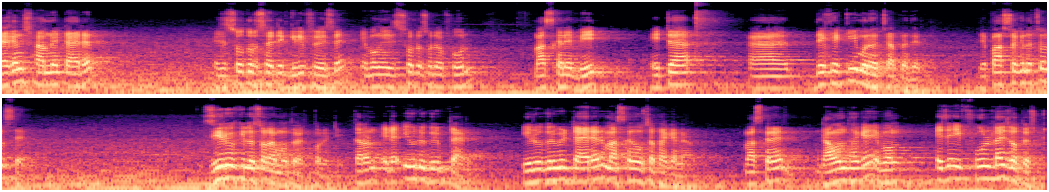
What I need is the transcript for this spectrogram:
দেখেন সামনের টায়ারের এই যে চতুর সাইডে গ্রিপ রয়েছে এবং এই যে ছোটো ছোটো ফুল, মাঝখানে বিট এটা দেখে কি মনে হচ্ছে আপনাদের? যে পাঁচশো কিলো চলছে? জিরো কিলো চলার মতো কোয়ালিটি কারণ এটা ইউরোগ্রিপ টায়ার। ইউরোগ্রিপের টায়ারের মাঝখানে উঁচা থাকে না। মাঝখানে ডাউন থাকে এবং এই যে এই ফুলটাই যথেষ্ট।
